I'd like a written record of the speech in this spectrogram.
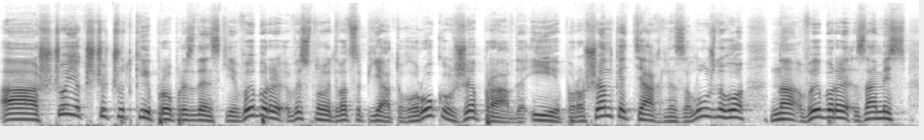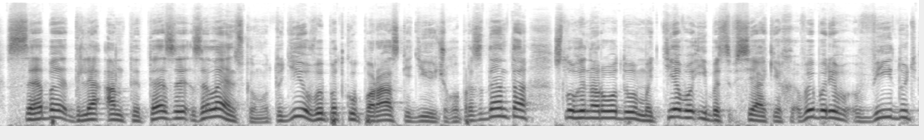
А що якщо чутки про президентські вибори весною 25-го року вже правда, і Порошенка тягне залужного на вибори замість себе для антитези Зеленському? Тоді, у випадку поразки діючого президента, слуги народу миттєво і без всяких виборів війдуть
